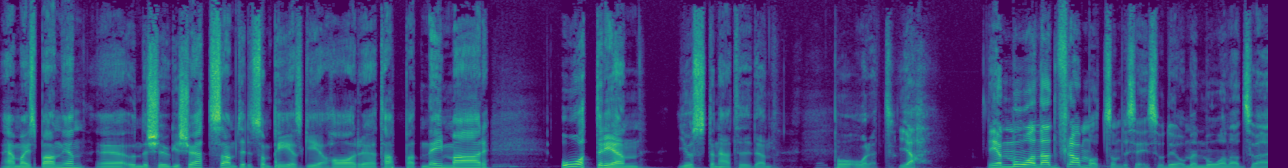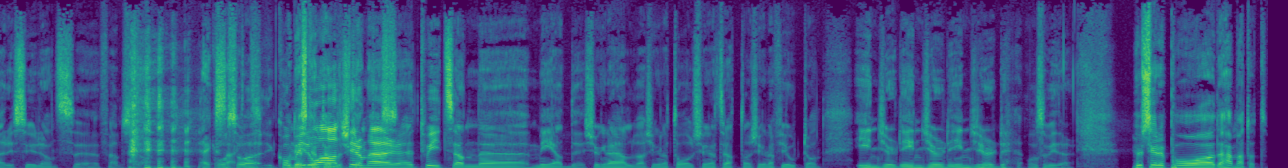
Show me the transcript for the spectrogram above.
hemma i Spanien eh, under 2021 samtidigt som PSG har tappat Neymar återigen just den här tiden på året. Ja, det är en månad framåt som det sägs och det, om en månad så är det syrrans eh, födelsedag. och så kommer ju då alltid de här eh, tweetsen eh, med 2011, 2012, 2013, 2014. Injured, injured, injured och så vidare. Hur ser du på det här mötet?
